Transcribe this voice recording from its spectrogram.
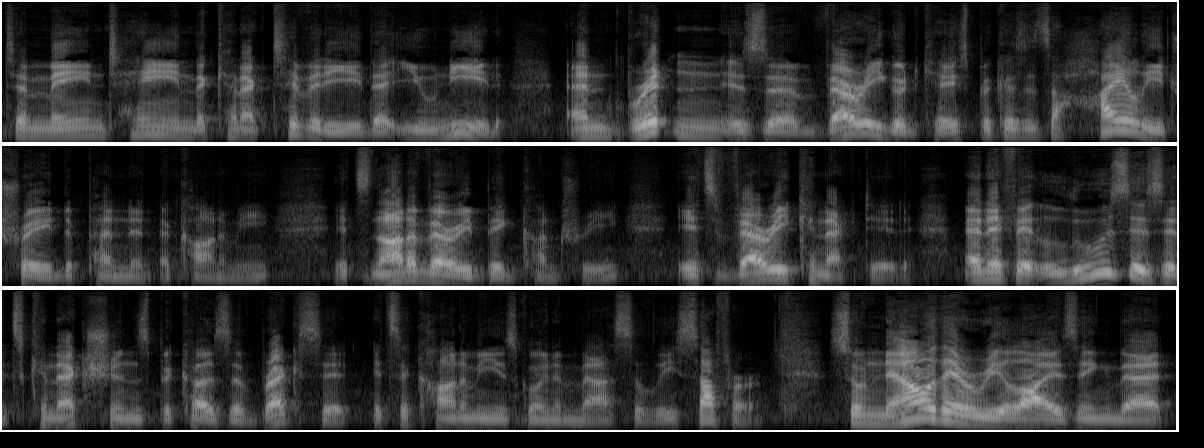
to maintain the connectivity that you need. And Britain is a very good case because it's a highly trade dependent economy. It's not a very big country. It's very connected. And if it loses its connections because of Brexit, its economy is going to massively suffer. So now they're realizing that,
